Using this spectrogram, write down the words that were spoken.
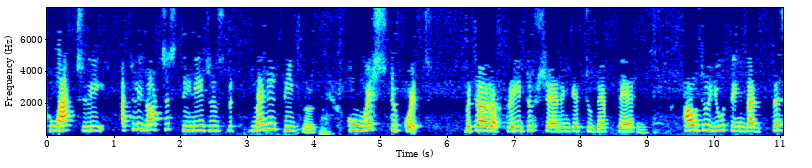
who actually, actually not just teenagers, but many people who wish to quit but are afraid of sharing it to their parents. How do you think that this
